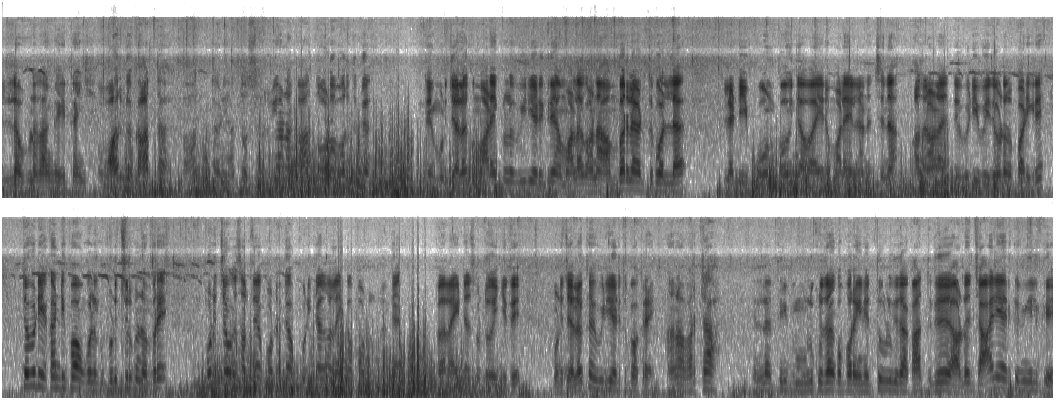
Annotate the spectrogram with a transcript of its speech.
இல்லை உள்ளதாங்க இருக்காங்க. பாருங்க காத்தா காத்தாடி ஆத்தோ சரியான காற்றோடு வருதுங்க. இந்த முடிஞ்ச அளவுக்கு மழைக்குள்ளே வீடியோ எடுக்கிறேன். மழை நான் அம்பரில் எடுத்துக்கொள்ள இல்லாட்டி ஃபோன் கோவிந்தா ஆயிரம் மழையில் நினச்சினா அதனால் இந்த வீடியோ இதோட நான் படிக்கிறேன். இந்த வீடியோ கண்டிப்பாக உங்களுக்கு பிடிச்சிருக்கும் நம்பரே. பிடிச்சவங்க சப்ஸ்கிரைப் போட்டுருக்கேன் பிடிக்காங்க லைக்காக போட்டுருங்க. இப்போ லைட்டாக சுட்டு வைக்குது. முடிஞ்ச அளவுக்கு வீடியோ எடுத்து பார்க்குறேன் ஆனால் வரட்டா. எல்லாம் திருப்பி முழுக்கு தான் போகிறேன் நெத்து உழுக்குதா காத்துக்கு. அவ்வளோ ஜாலியாக இருக்கு இவங்களுக்கு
